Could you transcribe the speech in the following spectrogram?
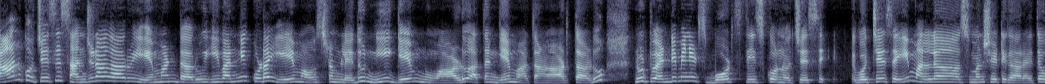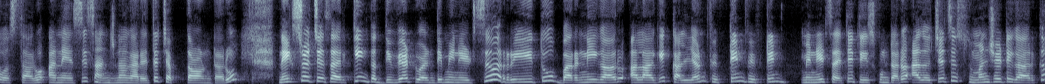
దానికి వచ్చేసి సంజన గారు ఏమంటారు? ఇవన్నీ కూడా ఏం అవసరం లేదు. నీ గేమ్ నువ్వు ఆడు అతని గేమ్ అతను ఆడతాడు. నువ్వు ట్వంటీ మినిట్స్ బోర్డ్స్ తీసుకొని వచ్చేసి వచ్చేసేయి మళ్ళీ సుమన్ శెట్టి గారు అయితే వస్తారు అనేసి సంజన గారు అయితే చెప్తా ఉంటారు. నెక్స్ట్ వచ్చేసరికి ఇంకా దివ్య ట్వంటీ మినిట్స్ రీతు బర్ణి గారు అలాగే కళ్యాణ్ ఫిఫ్టీన్ ఫిఫ్టీన్ మినిట్స్ అయితే తీసుకుంటారు. అది వచ్చేసి సుమన్ శెట్టి గారికి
